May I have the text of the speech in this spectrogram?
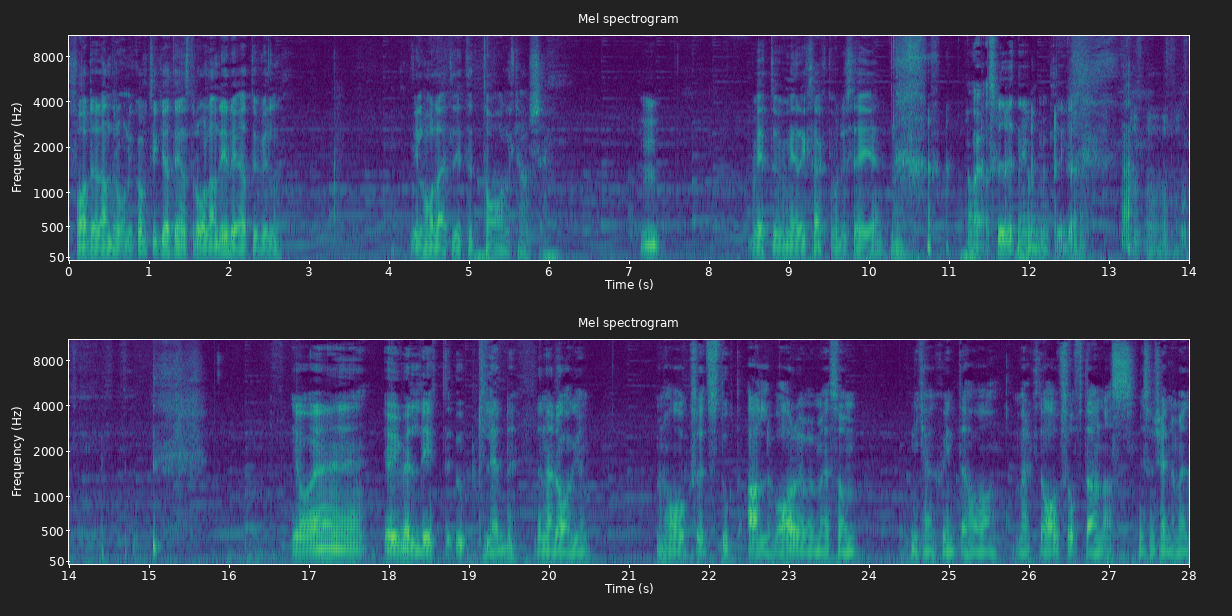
Fader Andronikov tycker att det är en strålande idé att du vill vill hålla ett litet tal kanske. Mm. Vet du mer exakt vad du säger? Ja, jag har skrivit ner regler. Jag är, jag är väldigt uppklädd den här dagen. Men har också ett stort allvar över mig som ni kanske inte har märkt av så ofta annars, ni som känner mig.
